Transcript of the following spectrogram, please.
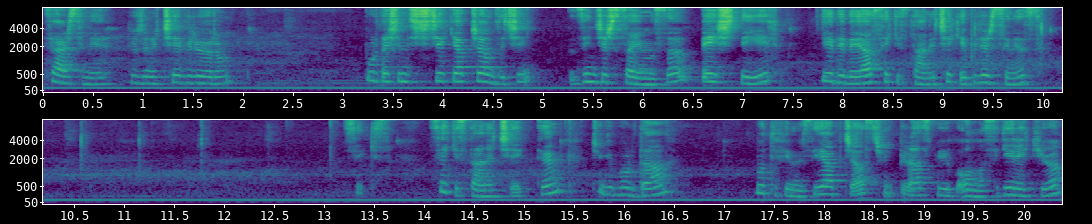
Tersini düzünü çeviriyorum. Burada şimdi çiçek yapacağımız için zincir sayımızı 5 değil 7 veya 8 tane çekebilirsiniz 8 8 tane çektim. Çünkü burada motifimizi yapacağız. Çünkü biraz büyük olması gerekiyor.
